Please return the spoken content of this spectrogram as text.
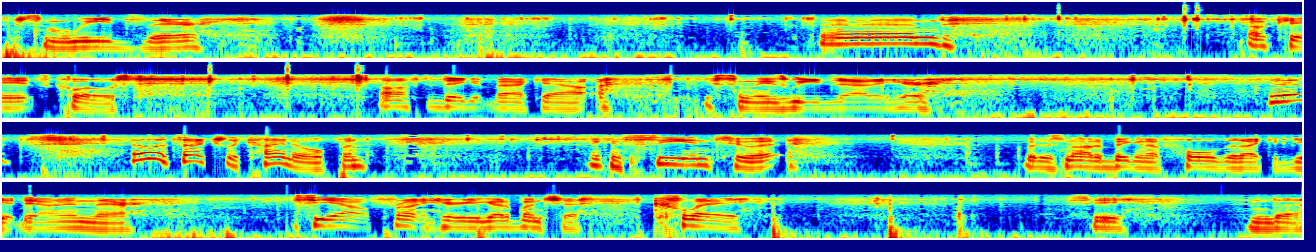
There's some weeds there. And okay, it's closed. I'll have to dig it back out. Get some of these weeds out of here. It's well, it's actually kind of open. I can see into it, but it's not a big enough hole that I could get down in there. See out front here, you got a bunch of clay. See, and uh,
